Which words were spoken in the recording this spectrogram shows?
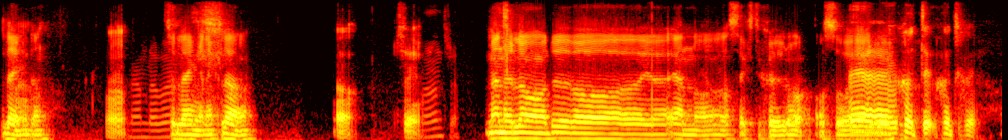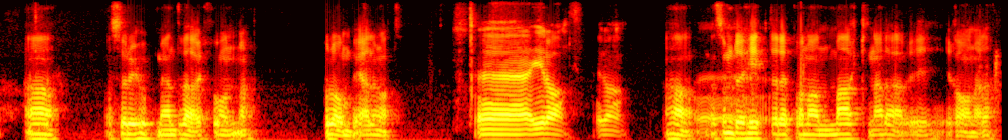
längden. Ja, var- Så länge den klär den. ja. Så. var jag. Men hur lång? Du var ju 1,67 då. Och så är Eh, du, 70, 77. ja, och så är du ihop med en dvärg från eh, Colombia eller något. Eh, Iran. Iran. Jaha, som du hittade på någon marknad där i Iran eller?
